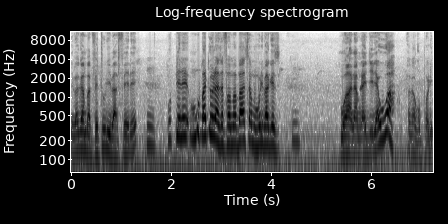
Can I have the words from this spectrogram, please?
ne bagamba ffe tuli bafere Mm. mupyere mubadola zaffe amabaasa mu muli bagezi. Mwana munigeria wa paka ku poli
